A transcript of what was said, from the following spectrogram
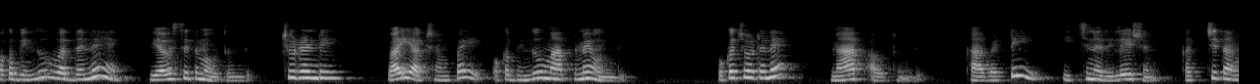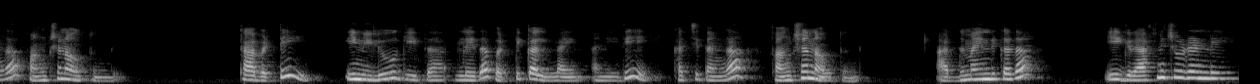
ఒక బిందువు వద్దనే వ్యవస్థితమవుతుంది. చూడండి వై అక్షంపై ఒక బిందువు మాత్రమే ఉంది. ఒక చోటనే మ్యాప్ అవుతుంది. కాబట్టి ఇచ్చిన రిలేషన్ ఖచ్చితంగా ఫంక్షన్ అవుతుంది. కాబట్టి ఈ నిలువు గీత లేదా వర్టికల్ లైన్ అనేది ఖచ్చితంగా ఫంక్షన్ అవుతుంది. అర్థమైంది కదా? ఈ గ్రాఫ్ని చూడండి.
